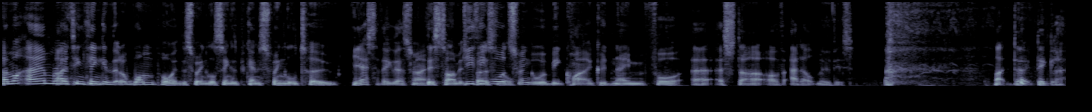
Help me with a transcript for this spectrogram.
I'm, I am right in thinking that at one point the Swingle Singers became Swingle Two. Yes, I think that's right. This time it's Do you personal. think Ward Swingle would be quite a good name for uh, a star of adult movies? like Dirk Diggler.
